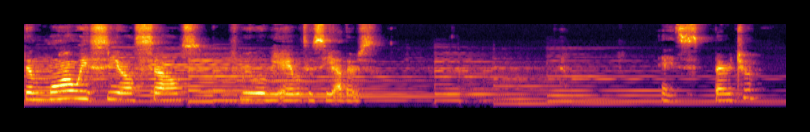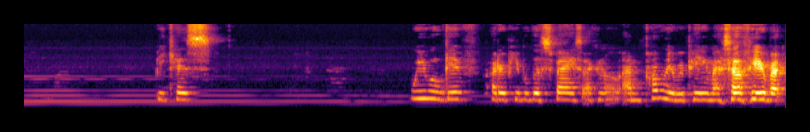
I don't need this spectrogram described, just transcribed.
The more we see ourselves, we will be able to see others. It's very true. Because we will give other people the space. I can I'm probably repeating myself here, but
